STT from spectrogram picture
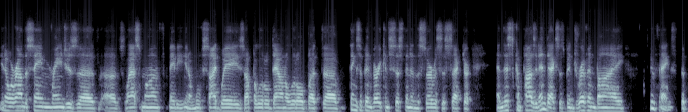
you know, around the same range as, uh, as last month, maybe you know move sideways, up a little, down a little, but uh, things have been very consistent in the services sector, and this composite index has been driven by two things. The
